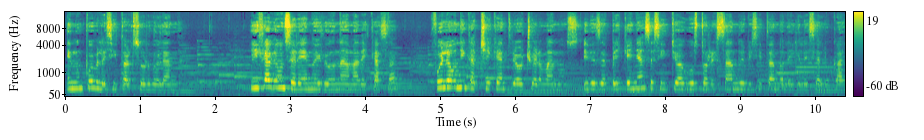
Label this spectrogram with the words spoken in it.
en un pueblecito al sur de Holanda. Hija de un sereno y de una ama de casa, fue la única chica entre ocho hermanos y desde pequeña se sintió a gusto rezando y visitando la iglesia local,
